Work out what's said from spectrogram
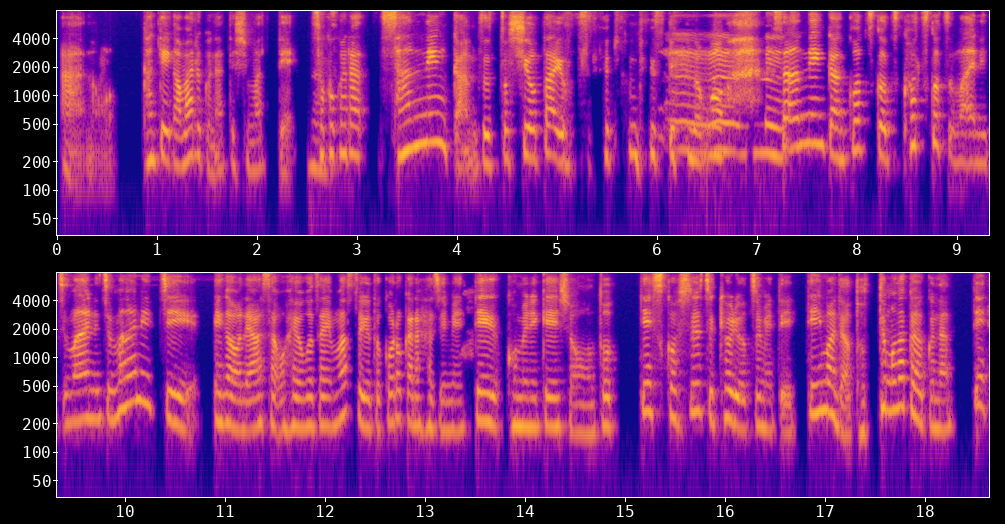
あの、関係が悪くなってしまって、うん。そこから3年間ずっと塩対応してたんですけれども、3年間コツコツコツコツ毎日毎日毎日笑顔で朝おはようございますというところから始めてコミュニケーションをとって少しずつ距離を詰めていって今ではとっても仲良くなって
